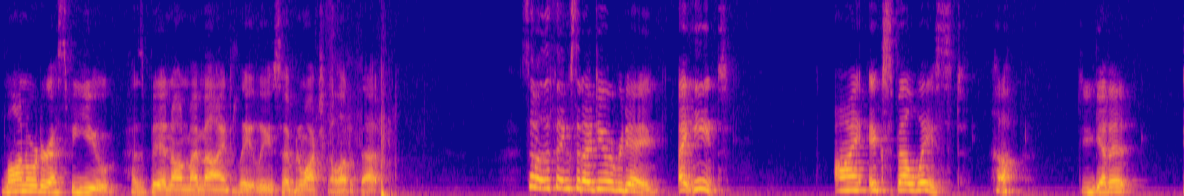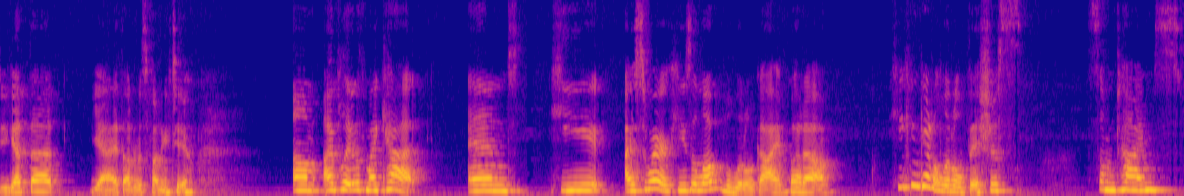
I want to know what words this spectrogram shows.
Law and Order SVU has been on my mind lately, so I've been watching a lot of that. Some of the things that I do every day I eat, I expel waste. Huh. Do you get it? Do you get that? Yeah, I thought it was funny too. Um, I play with my cat, and he, I swear, he's a lovable little guy, but uh, he can get a little vicious sometimes,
